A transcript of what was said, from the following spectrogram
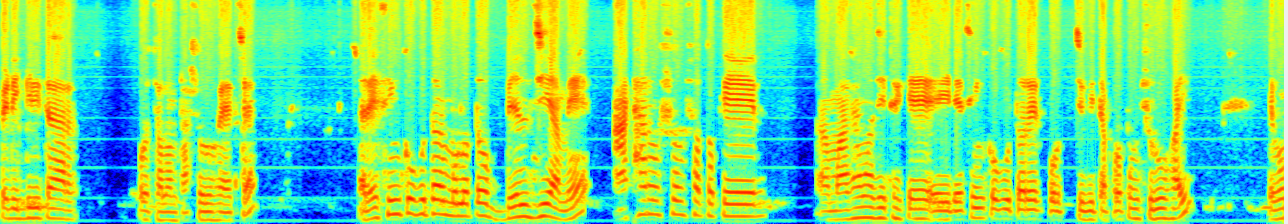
পেডিগ্রিটার প্রচলনটা শুরু হয়েছে। রেসিং কবুতর মূলত বেলজিয়ামে আঠারোশো শতকের মাঝামাঝি থেকে এই রেসিং কবুতরের প্রতিযোগিতা প্রথম শুরু হয়। এবং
